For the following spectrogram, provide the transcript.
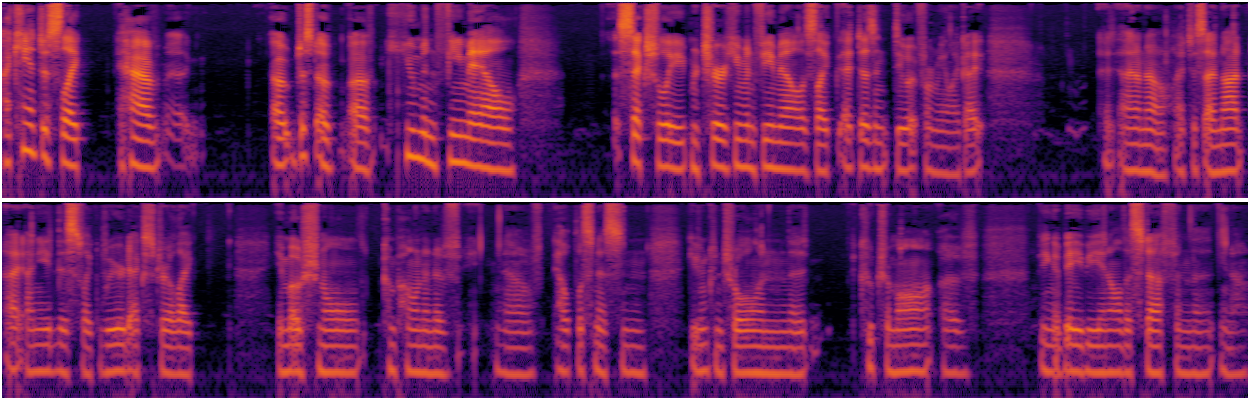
I can't just like have uh, a, just a, a human female, sexually mature human female is like it doesn't do it for me. Like I, I, I don't know. I just I'm not. I, I need this like weird extra like emotional component of you know helplessness and giving control and the accoutrement of being a baby and all this stuff and the you know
